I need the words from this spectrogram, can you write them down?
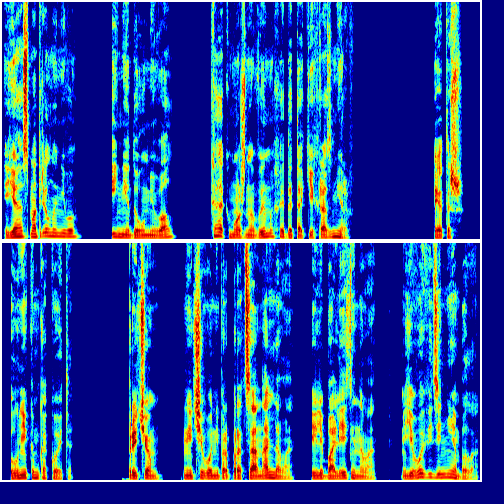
Я смотрел на него и недоумевал, как можно вымахать до таких размеров. Это ж уникум какой-то. Причем ничего непропорционального или болезненного в его виде не было.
